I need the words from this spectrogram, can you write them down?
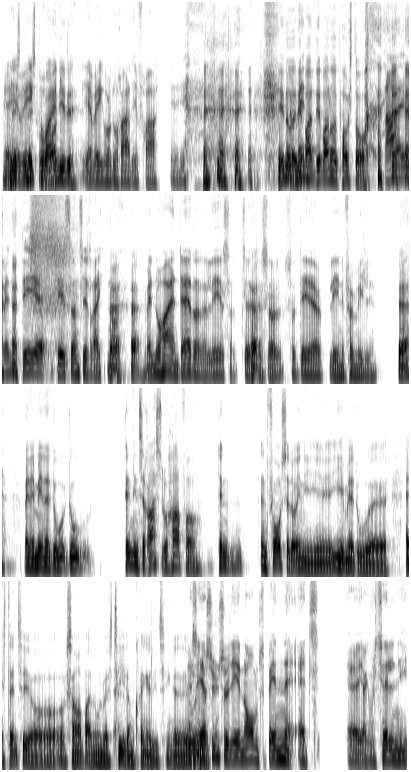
ja, næsten, næsten på vej ind i det. Jeg ved ikke, hvor du har det fra. Det, det, er, noget, men, det, er, bare, det er bare noget, påstår. nej, men det er, det er sådan set rigtigt nok. Ja, ja. Men nu har jeg en datter, der læser til ja. det, så, så det er blevet i familien. Ja, men jeg mener, du, du, den interesse, du har for, den, den fortsætter ind i, i og med, at du øh, er i stand til at, at samarbejde med universitetet ja. omkring alle de ting. Altså, jeg synes jo, det er enormt spændende, at Øh, jeg kan fortælle, en,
